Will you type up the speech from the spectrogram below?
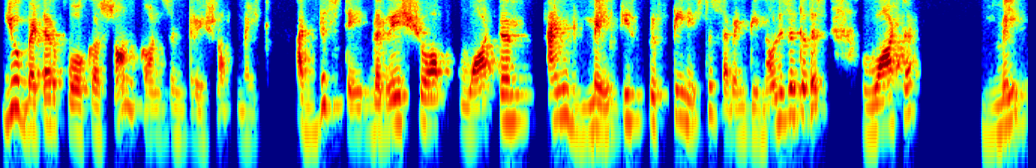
You better focus on concentration of milk. At this stage, the ratio of water and milk is 15 is to 17. Now listen to this. Water, milk,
